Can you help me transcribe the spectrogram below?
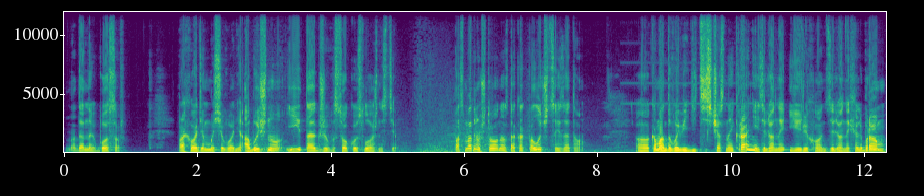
на данных боссов. Проходим мы сегодня обычную и также высокую сложности. Посмотрим, что у нас да как получится из этого. Э, Команду вы видите сейчас на экране. Зеленый Иерихон, зеленый Хельбрам,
